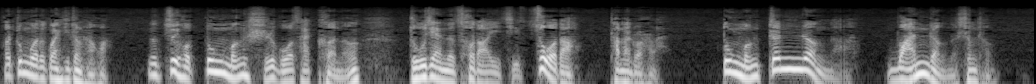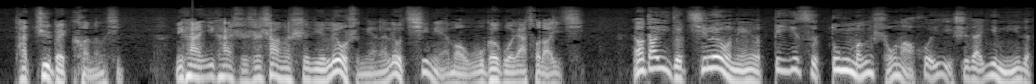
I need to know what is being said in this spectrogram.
和中国的关系正常化，那最后东盟十国才可能逐渐的凑到一起，坐到谈判桌上来。东盟真正的完整的生成，它具备可能性。你看，一开始是上个世纪六十年代六七年嘛，五个国家凑到一起，然后到一九七六年有第一次东盟首脑会议，是在印尼的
